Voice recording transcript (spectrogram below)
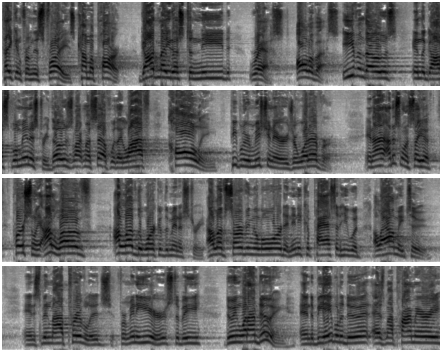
taken from this phrase, come apart. God made us to need rest. All of us. Even those in the gospel ministry. Those like myself with a life calling. People who are missionaries or whatever. And I, I just want to say uh, personally, I love, I love the work of the ministry. I love serving the Lord in any capacity He would allow me to. And it's been my privilege for many years to be doing what I'm doing and to be able to do it as my primary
